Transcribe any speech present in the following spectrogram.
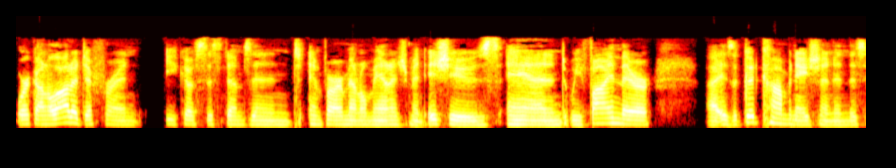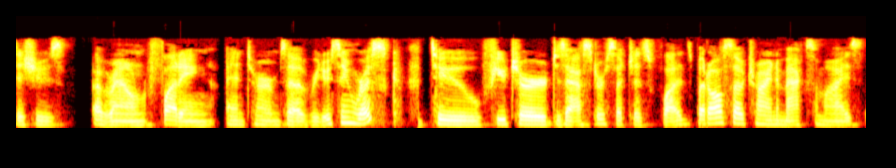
work on a lot of different ecosystems and environmental management issues. And we find there uh, is a good combination in this issues around flooding in terms of reducing risk to future disasters such as floods, but also trying to maximize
